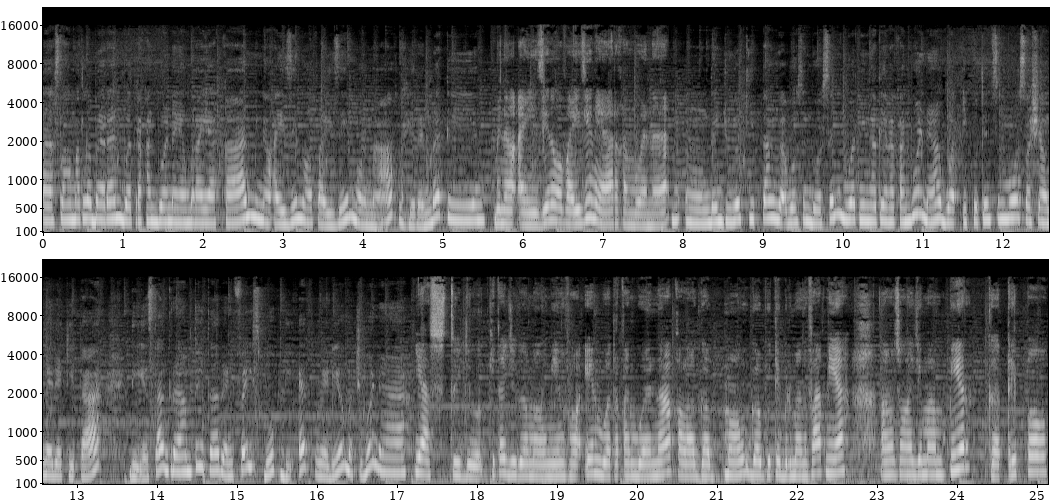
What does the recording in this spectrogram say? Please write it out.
uh, selamat lebaran buat rekan Buana yang merayakan. Minal aizin wal faizin, mohon maaf lahir dan batin. Minal aizin wal faizin ya rekan Buana. Mm-mm, dan juga kita nggak bosen-bosen buat ngingetin rekan Buana buat ikutin semua sosial media kita di Instagram, Twitter, dan Facebook di @radiomercubuana. Yes, setuju. Kita juga mau nginfoin buat rekan Buana kalau gab mau gabutnya bermanfaat nih ya. Langsung aja mampir ke triple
